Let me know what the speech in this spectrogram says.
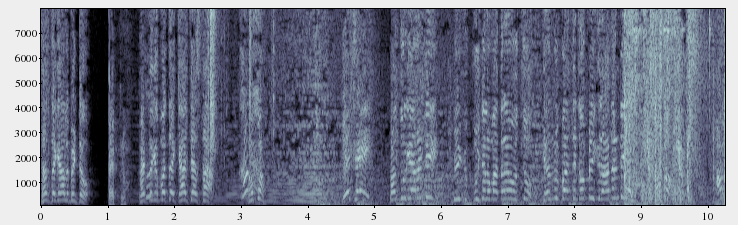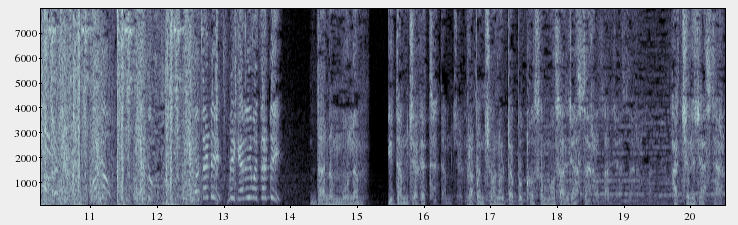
సంతకాలు పెట్టు. పెట్టను. పెట్టకపోతే కాల్చేస్తా! వేసేయ్. పంతులు గారండి. మీకు పూజలు మాత్రమే వచ్చు. కన్ను పంచడం మీకు రాదండి! వద్దండి. మీకు ఎన్ని వచ్చండి? ధనం మూలం ఇదం జగత్. ప్రపంచంలో డబ్బు కోసం మోసాలు చేస్తారు. హత్యలు చేస్తారు.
